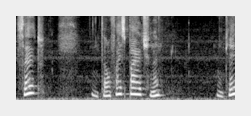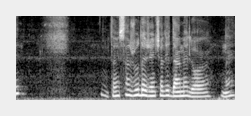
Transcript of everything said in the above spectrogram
certo? Então faz parte, né? Ok? Então isso ajuda a gente a lidar melhor, né?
